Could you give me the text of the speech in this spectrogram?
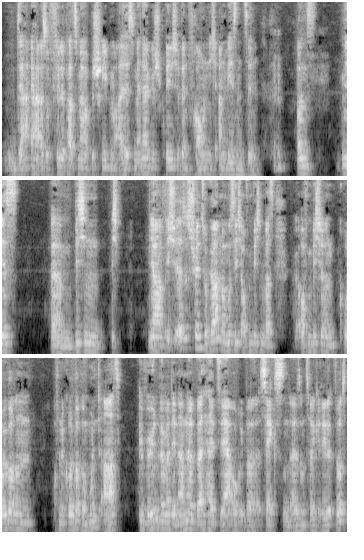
der, ja, also Philipp hat's mal beschrieben als Männergespräche, wenn Frauen nicht anwesend sind. Und mir ist ähm, bisschen, ich, ja, ich, es ist schön zu hören, man muss sich auf ein bisschen was, auf ein bisschen gröberen, auf eine gröbere Mundart gewöhnen, wenn man den anhört, weil halt sehr auch über Sex und all so ein Zeug geredet wird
